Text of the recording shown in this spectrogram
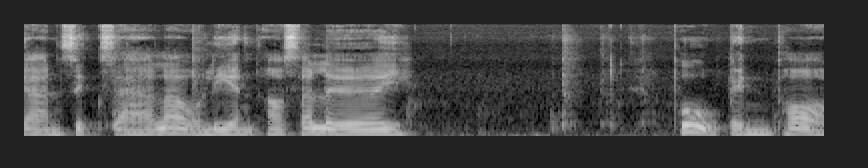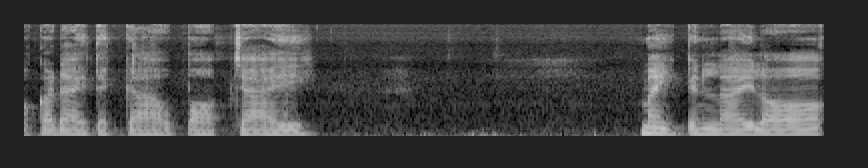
การศึกษาเล่าเรียนเอาซะเลย ผู้เป็นพ่อก็ได้แต่กล่าวปลอบใจ ไม่เป็นไรหรอก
